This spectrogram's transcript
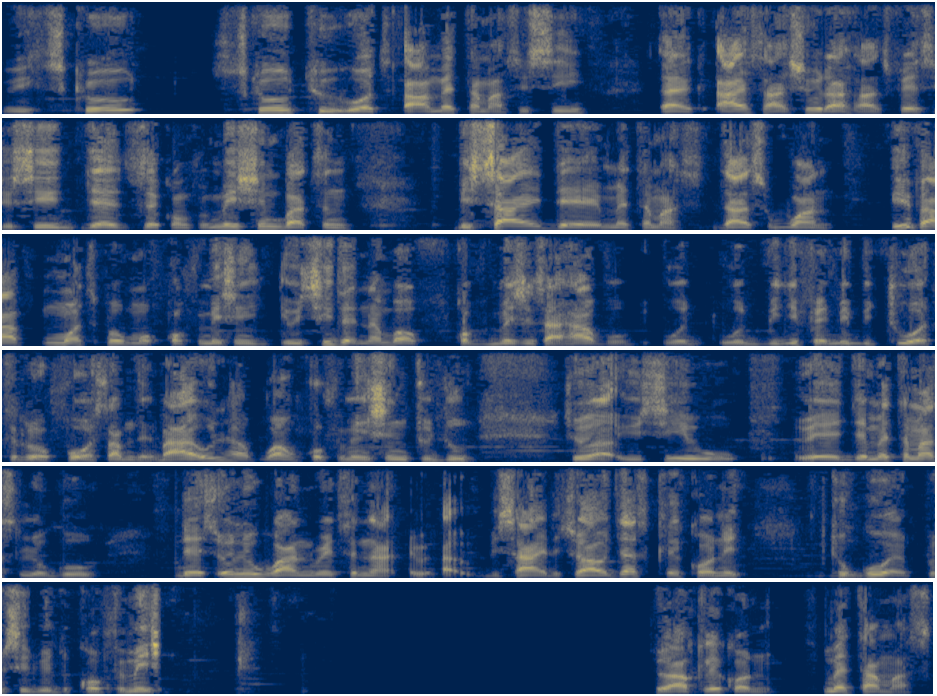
We scroll scroll to what our MetaMask. You see, like as I showed us at first, you see there's the confirmation button beside the MetaMask. That's one. If I have multiple more confirmations, you see the number of confirmations I have would, would, would be different, maybe two or three or four or something. But I only have one confirmation to do. So uh, you see uh, the MetaMask logo. There's only one written uh, beside it. So I'll just click on it to go and proceed with the confirmation. So I'll click on MetaMask.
